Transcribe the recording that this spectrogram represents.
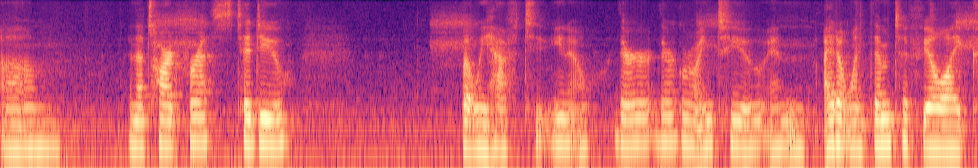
Um, and that's hard for us to do. But we have to, you know, they're they're growing too and I don't want them to feel like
